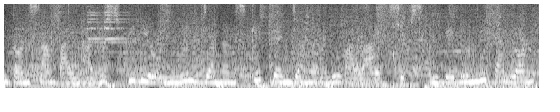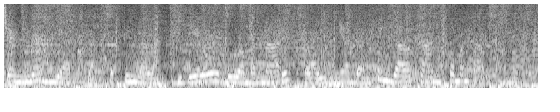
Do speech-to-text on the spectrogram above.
Tonton sampai habis video ini jangan skip dan jangan lupa like, subscribe, bunyikan loncengnya biar gak ketinggalan video dua menarik lainnya dan tinggalkan komentar kamu.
